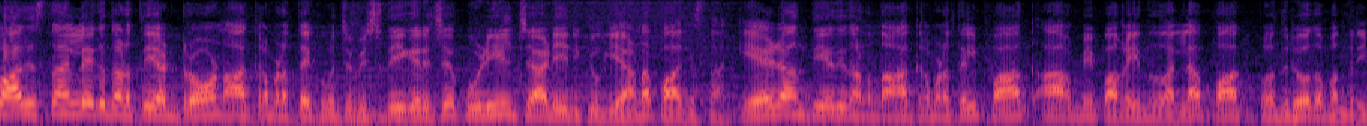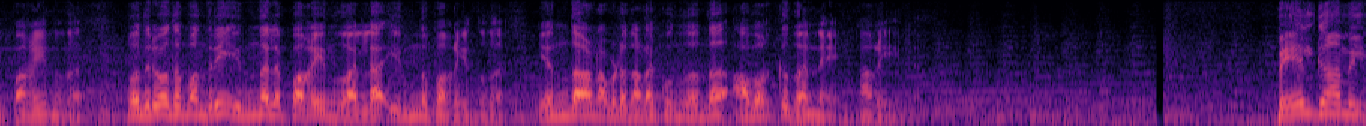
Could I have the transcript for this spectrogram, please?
പാകിസ്ഥാനിലേക്ക് നടത്തിയ ഡ്രോൺ ആക്രമണത്തെക്കുറിച്ച് വിശദീകരിച്ച് കുഴിയിൽ ചാടിയിരിക്കുകയാണ് പാകിസ്ഥാൻ. ഏഴാം തീയതി നടന്ന ആക്രമണത്തിൽ പാക് ആർമി പറയുന്നതല്ല പാക് പ്രതിരോധ മന്ത്രി പറയുന്നത്. പ്രതിരോധ മന്ത്രി ഇന്നലെ പറയുന്നതല്ല ഇന്ന് പറയുന്നത്. എന്താണ് അവിടെ നടക്കുന്നതെന്ന് അവർക്ക് തന്നെ അറിയില്ല. പേൽഗാമിൽ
